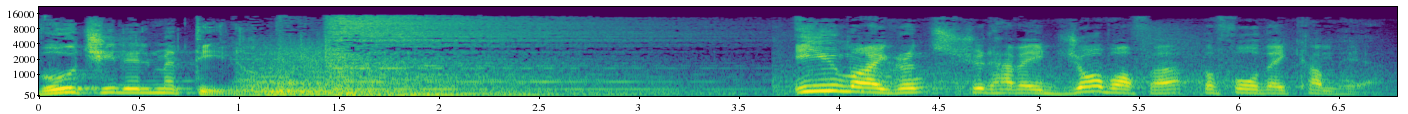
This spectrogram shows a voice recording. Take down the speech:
Voci del mattino. EU migrants should have a job offer before they come here.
